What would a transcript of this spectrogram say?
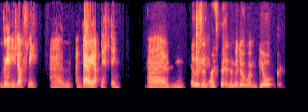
really lovely um and very uplifting. Um Yeah, there's a nice bit in the middle when Bjork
